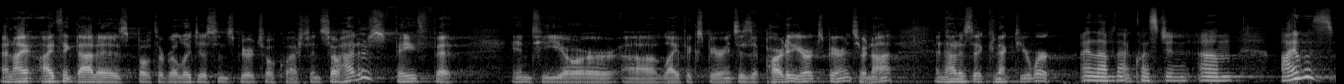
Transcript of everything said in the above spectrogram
And I, I think that is both a religious and spiritual question. So, how does faith fit into your uh, life experience? Is it part of your experience or not? And how does it connect to your work? I love that question. Um, I was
